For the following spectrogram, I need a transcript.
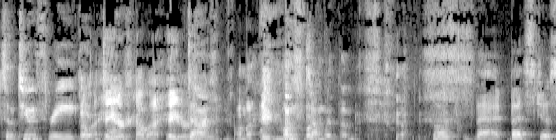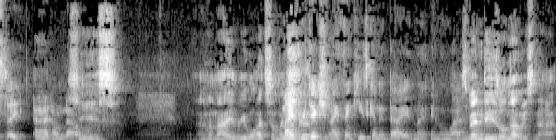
So two, three, I'm a hater. 10. I'm a hater. Done. I'm a hate I'm done with them. Fuck that. That's just I, I don't know. Jeez. I don't know you rewatch so much My shit. prediction: I think he's gonna die in the in the last. Vin one. Diesel? No, he's not.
